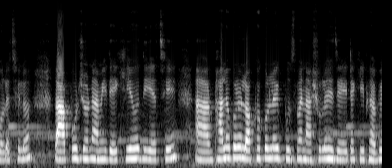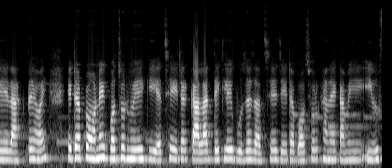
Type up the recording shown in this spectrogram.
বলেছিল। তো আপুর জন্য আমি দেখিয়েও দিয়েছি। আর ভালো করে লক্ষ্য করলেই বুঝবেন আসলে যে এটা কীভাবে রাখতে হয়। এটার পর অনেক বছর হয়ে গিয়েছে, এটার কালার দেখলেই বোঝা যাচ্ছে যে এটা বছরখানেক আমি ইউজ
